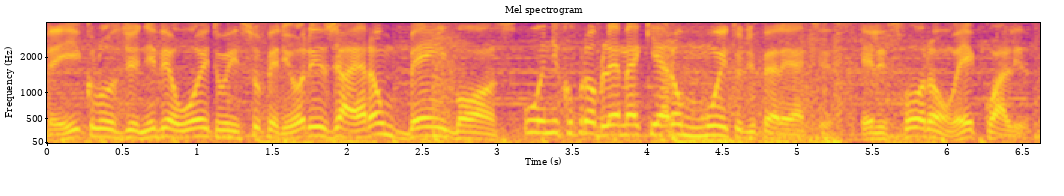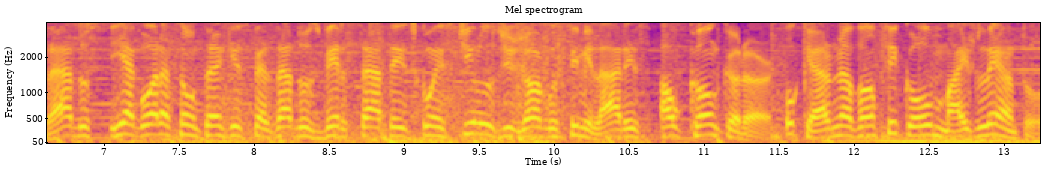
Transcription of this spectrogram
Veículos de nível 8 e superiores já eram bem bons. O único problema é que eram muito diferentes. Eles foram equalizados e agora são tanques pesados versáteis com estilos de jogos similares ao Conqueror. O Carnavan ficou mais lento.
